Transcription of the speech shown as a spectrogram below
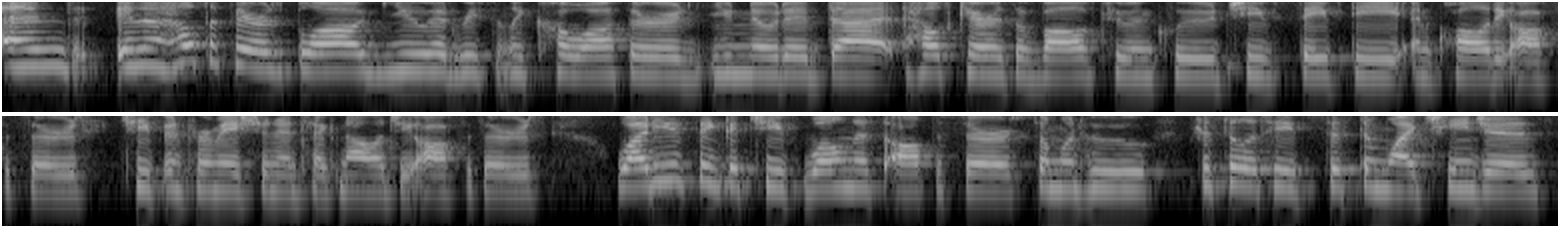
And in a health affairs blog you had recently co authored, you noted that healthcare has evolved to include chief safety and quality officers, chief information and technology officers. Why do you think a chief wellness officer, someone who facilitates system wide changes,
